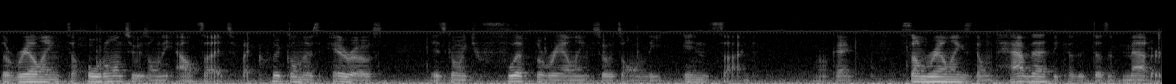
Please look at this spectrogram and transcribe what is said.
the railing to hold on to is on the outside. So if I click on those arrows, it's going to flip the railing so it's on the inside. Okay. Some railings don't have that because it doesn't matter.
